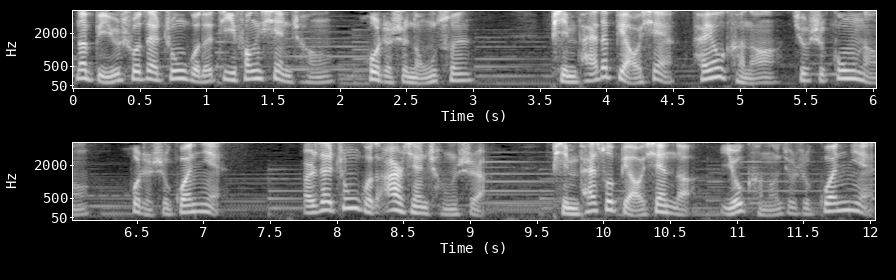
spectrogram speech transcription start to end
那比如说，在中国的地方县城或者是农村，品牌的表现很有可能就是功能或者是观念；而在中国的二线城市，品牌所表现的有可能就是观念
